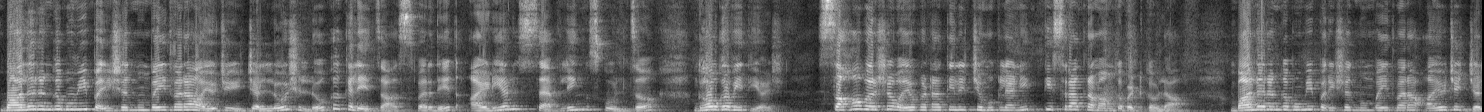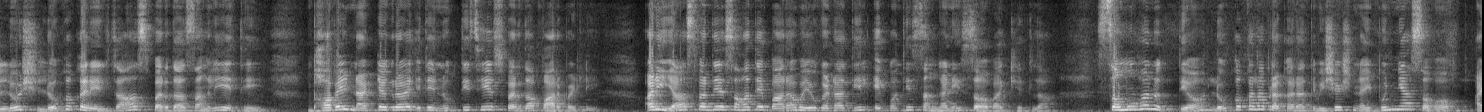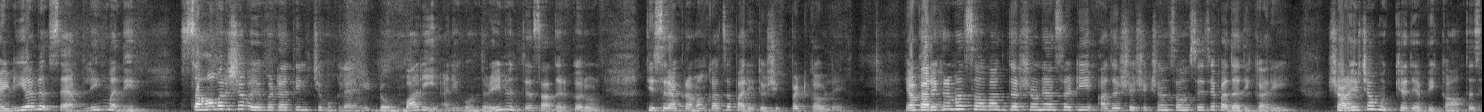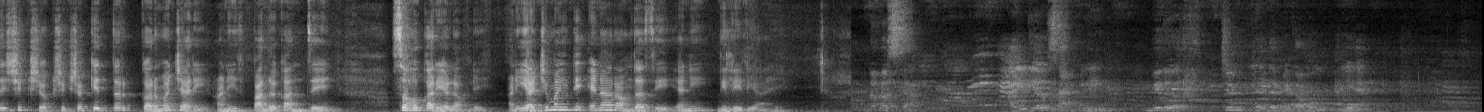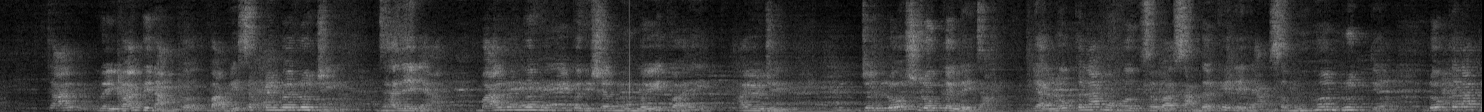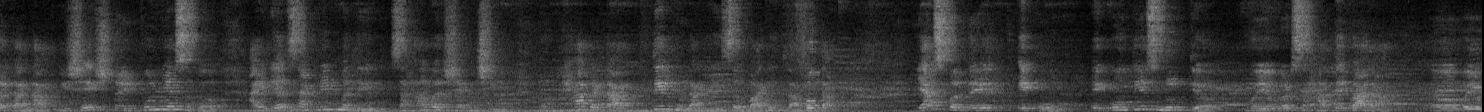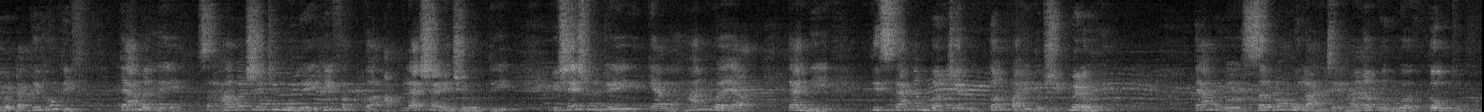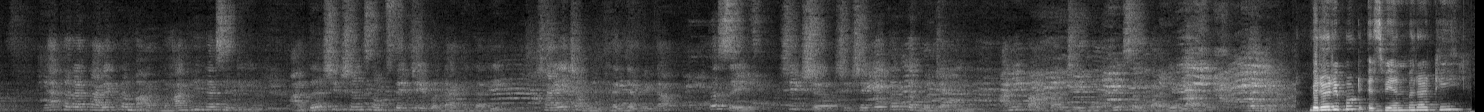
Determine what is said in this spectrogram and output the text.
बालरंगभूमी परिषद मुंबईद्वारा आयोजित जल्लोष लोककलेचा स्पर्धेत आयडियल सॅपलिंग स्कूलचं घवघवीत यश. सहा वर्ष वयोगटातील चिमुकल्यांनी तिसरा क्रमांक पटकवला. बालरंगभूमी परिषद मुंबईद्वारा आयोजित जल्लोष लोककलेचा स्पर्धा सांगली येथे भावे नाट्यगृह येथे नुकतीच ही स्पर्धा पार पडली आणि या स्पर्धेत सहा ते बारा वयोगटातील एकोणतीस संघांनी सहभाग घेतला. समूह नृत्य लोककला प्रकारात विशेष नैपुण्यासह आयडियल सॅपलिंगमधील सहा वर्ष वयोगटातील चिमुकल्यांनी डोंबारी आणि गोंधळी नृत्य सादर करून तिसऱ्या क्रमांकाचं पारितोषिक पटकावलंय. या कार्यक्रमात सहभाग दर्शवण्यासाठी आदर्श शिक्षण संस्थेचे पदाधिकारी शाळेच्या मुख्याध्यापिका तसेच शिक्षक शिक्षकेतर कर्मचारी आणि पालकांचे सहकार्य लाभले आणि याची माहिती एन आर रामदासे यांनी दिलेली आहे. नमस्कार. आयडियल ची मिरजची मुख्याध्यापिका बोलतीये काल रविवार दिनांक बावीस सप्टेंबर रोजी झालेल्या बालरंगभूमी परिषद मुंबईद्वारे आयोजित जल्लोष लोककलेचा या लोककला महोत्सवात सादर केलेल्या समूह नृत्य लोककला प्रकारात विशेष नैपुण्यसह आयडियल सॅपलिंगमधील सहा वर्षांची मोठ्या गटातील मुलांनी सहभाग घेतला होता. या स्पर्धेत एकूण एकोणतीस नृत्य वयोगट सहा ते बारा वयोगटातील होती. त्यामध्ये सहा वर्षाची मुले ही फक्त आपल्या शाळेची होती. विशेष म्हणजे इतक्या लहान वयात त्यांनी तिसऱ्या नंबरचे उत्तम पारितोषिक मिळवले. त्यामुळे सर्व मुलांचे मनपूर्वक कौतुक. या कर कार्यक्रमात भाग घेण्यासाठी आदर्श शिक्षण संस्थेचे पदाधिकारी शाळेच्या मुख्याध्यापिका तसेच शिक्षक शिक्षकेतर कर्मचारी आणि पालकांचे मोठे सहकार्य लाभले. धन्यवाद. Bureau report S N Marathi.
